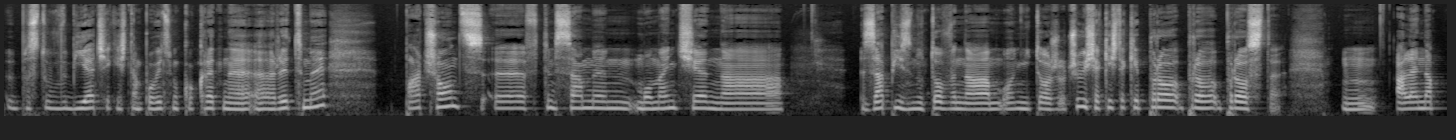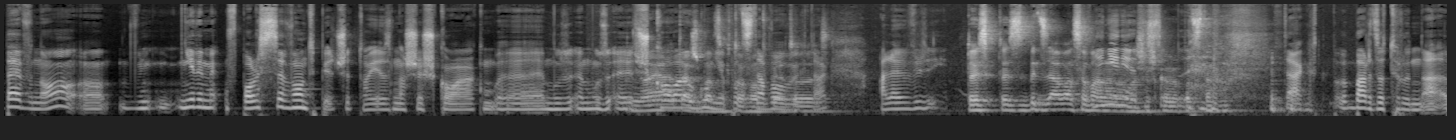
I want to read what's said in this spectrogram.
po prostu wybijacie jakieś tam powiedzmy konkretne e, rytmy, patrząc e, w tym samym momencie na zapis nutowy na monitorze. Oczywiście jakieś takie pro, pro, proste, mm, ale na pewno, nie wiem, w Polsce wątpię, czy to jest w naszych szkołach, e, muze, muze, no szkołach ja ogólnie podstawowych, wątpię, tak? Ale to jest, to jest zbyt zaawansowane nie, nie, nie, szkoły podstawowe. Tak, bardzo trudna.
